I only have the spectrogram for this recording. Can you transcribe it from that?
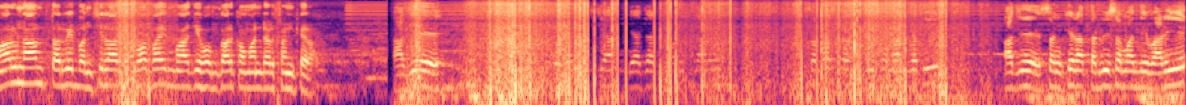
મારું નામ તરવી બંસીલાલ બાબાભાઈ, માજી હોમગાર કમાન્ડર સંખેરા. આજે બે હજાર સમસ્ત સમાજ વતી આજે સંખેરા તડવી સમાજની વાડીએ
